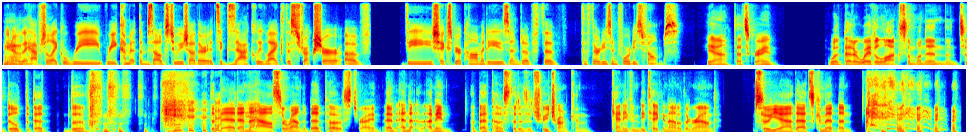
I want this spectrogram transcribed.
You know, mm. they have to like re recommit themselves to each other. It's exactly like the structure of the Shakespeare comedies and of the the 30s and 40s films. Yeah, that's great. What better way to lock someone in than to build the bed the the bed and the house around the bedpost, right? And and I mean a bedpost that is a tree trunk and can't even be taken out of the ground. So yeah, that's commitment.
